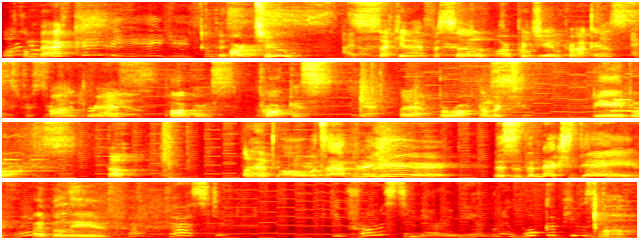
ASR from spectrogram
welcome back. This Part two. the second episode of RPG in Progress. Progress. Progress. Progress. Yeah, whatever. Baracus. Number two. B.A. Baracus. Oh, what happened? Oh, here? what's happening here? This is the next day, What I is believe. That bastard. He promised to marry me, and when I woke up, he was. Oh,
